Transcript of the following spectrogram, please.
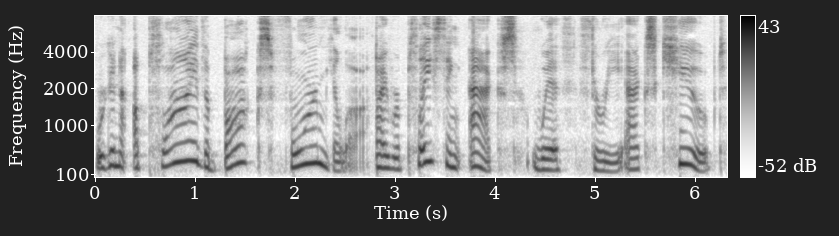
we're going to apply the box formula by replacing x with 3x cubed.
